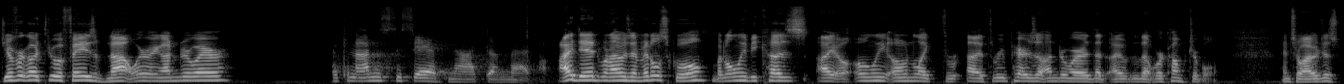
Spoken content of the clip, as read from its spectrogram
Do you ever go through a phase of not wearing underwear? I can honestly say I've not done that. I did when I was in middle school, but only because I only owned like th- uh, three pairs of underwear that I that were comfortable, and so I just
